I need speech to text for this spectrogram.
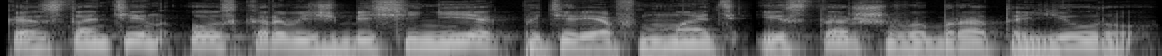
Константин Оскарович Бессиньяк, потеряв мать и старшего брата Юру,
